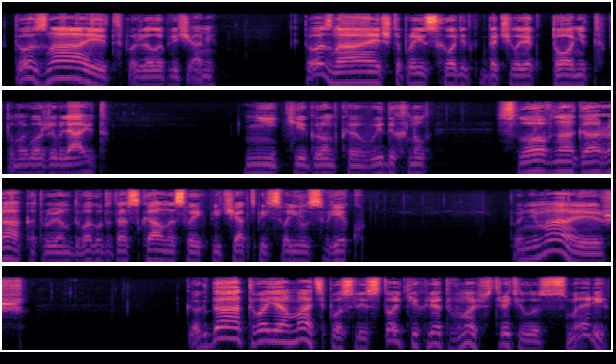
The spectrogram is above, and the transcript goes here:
Кто знает, — пожала плечами. Кто знает, что происходит, когда человек тонет, потом его оживляют. Ники громко выдохнул — Словно гора, которую он два года таскал на своих плечах, теперь свалилась в реку. Понимаешь, когда твоя мать после стольких лет вновь встретилась с Мэри,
